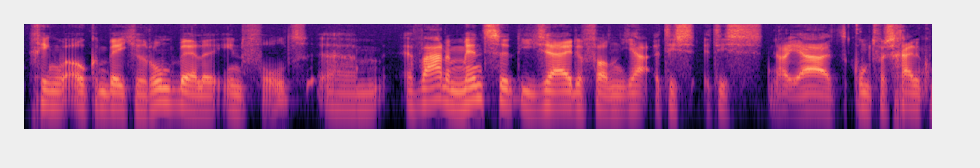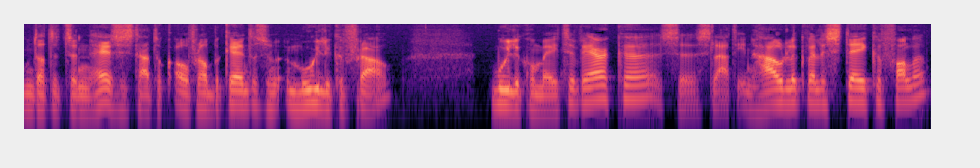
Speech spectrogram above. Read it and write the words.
gingen we ook een beetje rondbellen in Volt. Um, er waren mensen die zeiden van, ja, het is, het is, nou ja, het komt waarschijnlijk omdat het een, hè, ze staat ook overal bekend als een, moeilijke vrouw. Moeilijk om mee te werken. Ze, ze laat inhoudelijk wel eens steken vallen.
